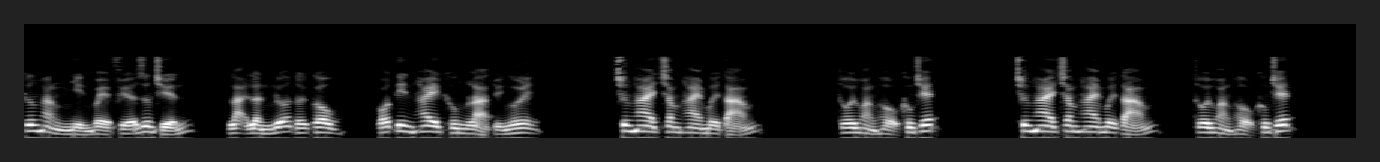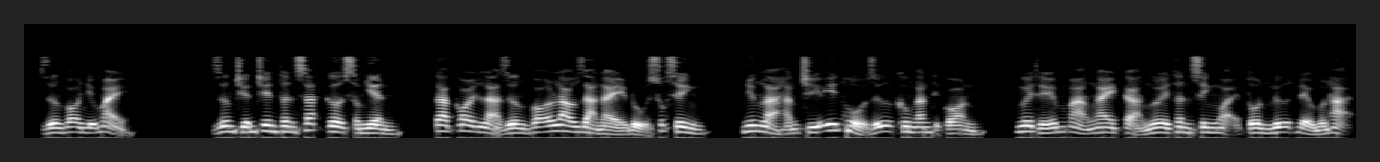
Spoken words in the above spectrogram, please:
khương hằng nhìn về phía dương chiến, lại lần nữa tới câu, có tin hay không là tùy ngươi. Chương 228 thôi hoàng hậu không chết. Chương 228 thôi hoàng hậu không chết. Dương võ nhíu mày. Dương chiến trên thân sát cơ sâm nhiên, ta coi là dương võ lao già này đủ xuất sinh nhưng là hắn chí ít hổ dữ không ăn thì con, ngươi thế mà ngay cả ngươi thân sinh ngoại tôn nữ đều muốn hại.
